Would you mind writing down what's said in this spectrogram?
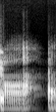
Bye.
